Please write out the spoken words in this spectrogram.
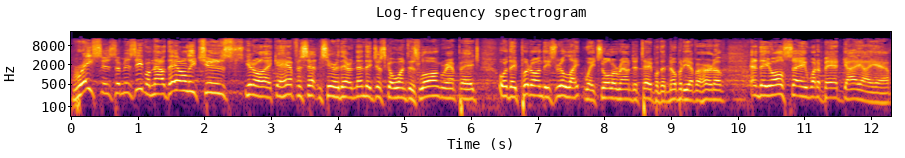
racism is evil. Now, they only choose, you know, like a half a sentence here or there, and then they just go on this long rampage, or they put on these real lightweights all around the table that nobody ever heard of, and they all say, what a bad guy I am.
